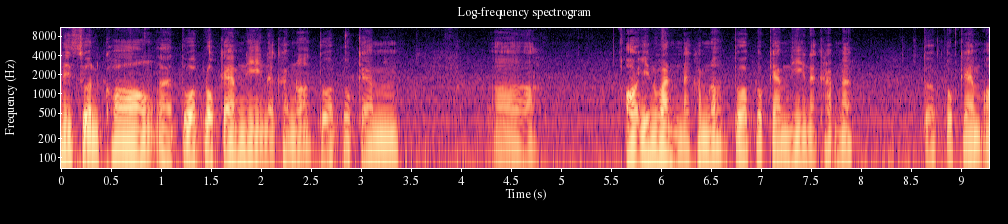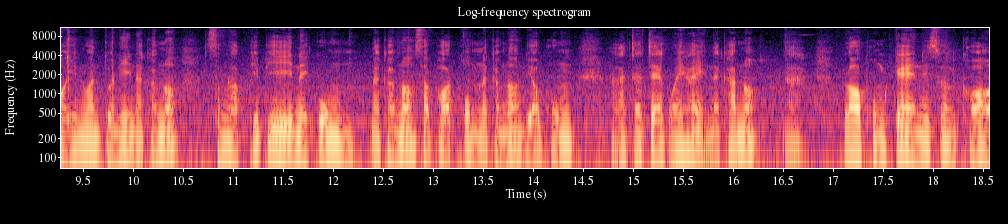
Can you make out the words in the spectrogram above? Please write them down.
ในส่วนของอตัวโปรแกรมนี้นะครับเนาะตัวโปรแกรมเอ่อ all in one นะครับเนาะตัวโปรแกรมนี้นะครับนะตัวโปรแกรม all in one ตัวนี้นะครับเนาะสำหรับพี่ๆในกลุ่มนะครับเนาะซัพพอร์ตผมนะครับเนาะเดี๋ยวผมจะแจกไว้ให้นะครับเนาะรอผมแก้ในส่วนของ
